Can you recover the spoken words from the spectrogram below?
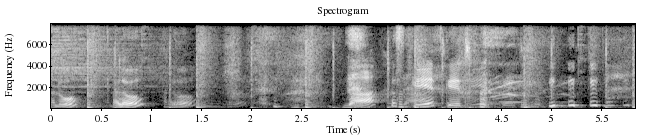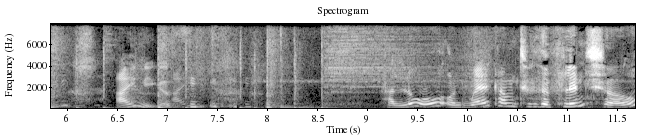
Hallo? Hallo? Hallo? Na, was geht? Geht. Einiges. Hallo und welcome to the Flint Show.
